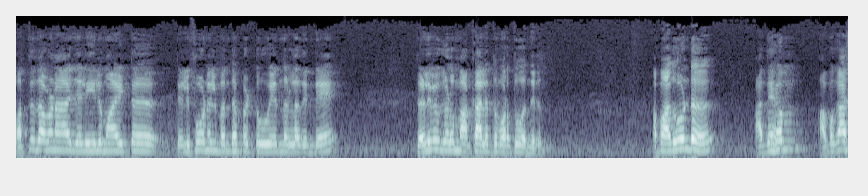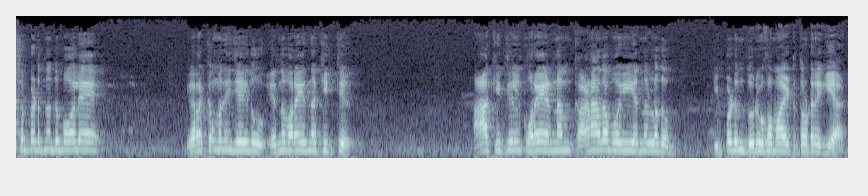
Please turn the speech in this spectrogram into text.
പത്ത് തവണ ജലീലുമായിട്ട് ടെലിഫോണിൽ ബന്ധപ്പെട്ടു എന്നുള്ളതിന്റെ തെളിവുകളും അക്കാലത്ത് പുറത്തു വന്നിരുന്നു. അപ്പോൾ അതുകൊണ്ട് അദ്ദേഹം അവകാശപ്പെടുന്നത് പോലെ ഇറക്കുമതി ചെയ്തു എന്ന് പറയുന്ന കിറ്റ് ആ കിറ്റിൽ കുറേ എണ്ണം കാണാതെ പോയി എന്നുള്ളതും ഇപ്പോഴും ദുരൂഹമായിട്ട് തുടരുകയാണ്.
